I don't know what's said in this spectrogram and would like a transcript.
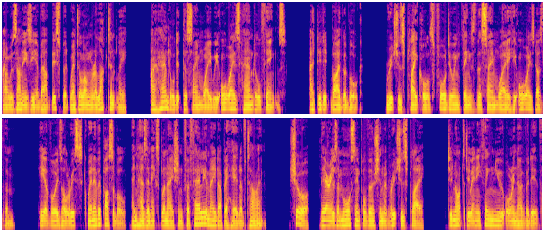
I was uneasy about this but went along reluctantly. I handled it the same way we always handle things. I did it by the book. Rich's play calls for doing things the same way he always does them. He avoids all risk whenever possible and has an explanation for failure made up ahead of time. Sure, there is a more simple version of Rich's play. Do not do anything new or innovative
